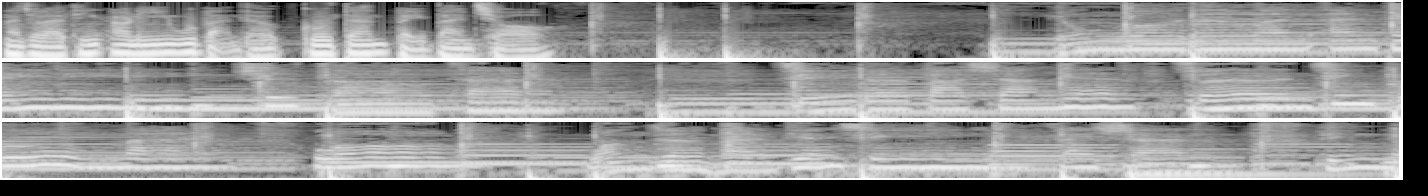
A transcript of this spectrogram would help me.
那就来听二零一五版的《孤单北半球》。用我的晚安陪你吃早餐，记得把想念存进不满。我望着满天星在闪，听牛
